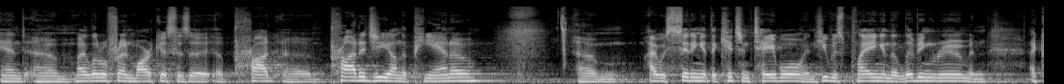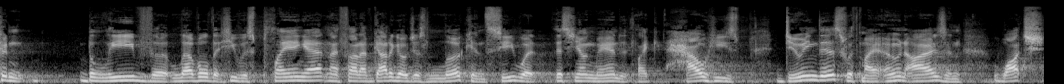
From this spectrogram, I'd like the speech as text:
And um, my little friend Marcus is a, a, prod, prodigy on the piano. Um, I was sitting at the kitchen table and he was playing in the living room, and I couldn't believe the level that he was playing at, and I thought I've got to go just look and see what this young man like how he's doing this with my own eyes and watch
